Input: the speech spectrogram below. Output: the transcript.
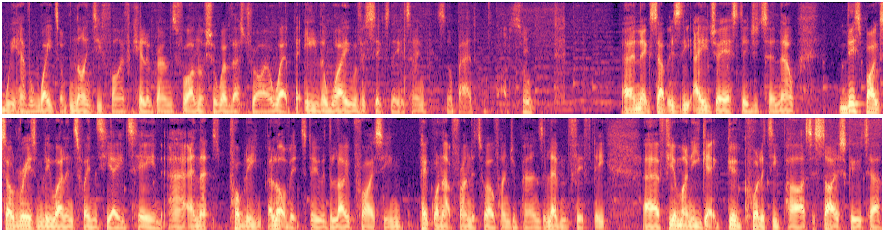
We have a weight of 95 kilograms for, I'm not sure whether that's dry or wet, but either way with a 6 litre tank, it's not bad. Not bad at all. Uh, next up is the AJS Digita. Now, this bike sold reasonably well in 2018, uh, and that's probably a lot of it to do with the low price. You can pick one up for under £1,200, 1150 uh, For your money, you get good quality parts, a stylish scooter,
